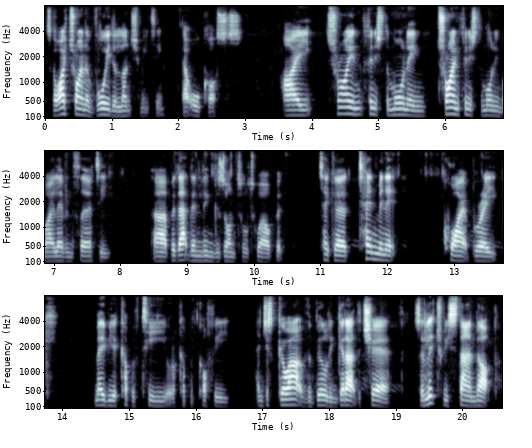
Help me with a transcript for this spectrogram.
So I try and avoid a lunch meeting at all costs. I try and finish the morning. Try and finish the morning by eleven thirty, uh, but that then lingers on till twelve. But take a ten minute quiet break, maybe a cup of tea or a cup of coffee, and just go out of the building. Get out of the chair. So literally stand up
